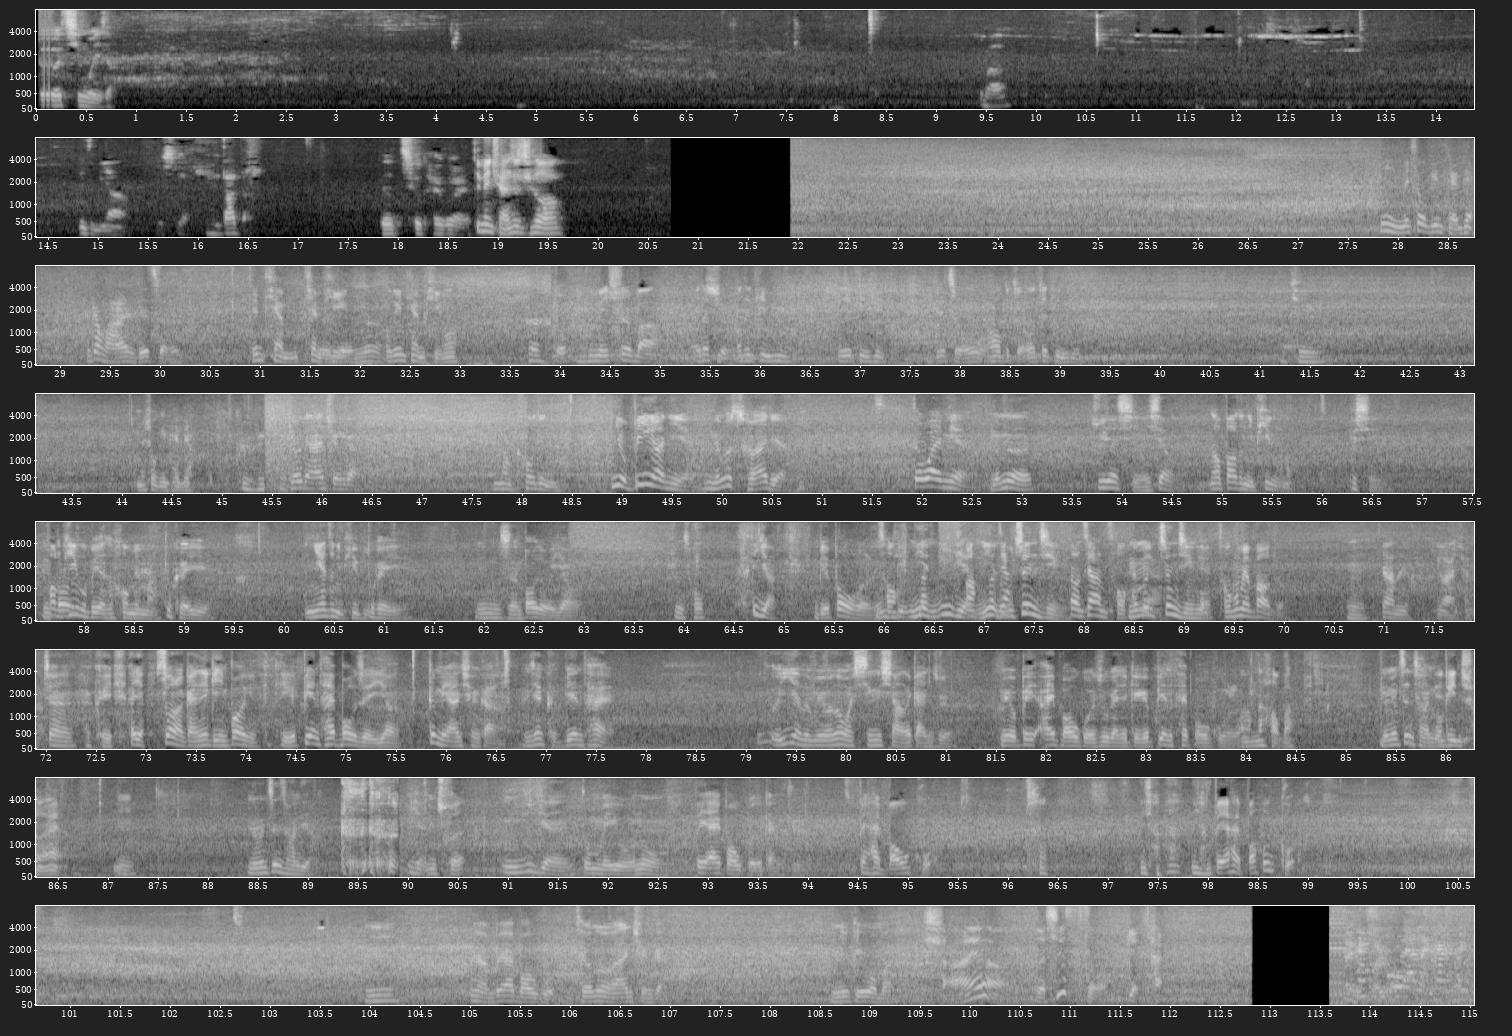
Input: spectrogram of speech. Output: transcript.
哥亲我一下。干嘛？那怎么样？没事，很大胆。这车开过来，对面全是车。嗯，没事，我给你舔舔。你干嘛？你别整，给你舔舔平，我给你舔平了。走，你没事吧？我再舔，我再听听，我再听听。你别整我。我不走，我再听听。你听。没事，我给你舔舔。你给我点安全感。那我扣着你。你有病啊你！你能不能纯爱点？在外面能不能注意下形象？那我抱着你屁股呢？不行。抱着屁股不也是后面吗？不可以。捏着你屁股。不可以。你只能抱着我腰。你从，哎呀，你别抱我了。你你你一点，你也不正经。那我这样子从，能不能正经点？从后面抱着。嗯，这样子有安全感。这样还可以。哎呀，算了，感觉给你抱给给个变态抱着一样，更没安全感了。你现在可变态。我一点都没有那种心想的感觉，没有被爱包裹住，感觉给个变态包裹了。嗯，那好吧，能不能正常点？我给你纯爱。嗯，能不能正常点？你纯，你一点都没有那种被爱包裹的感觉。被爱包裹？你想，你想被爱包裹？嗯，我想被爱包裹，才有那种安全感。你能给我吗？啥呀？恶心死了，变态！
